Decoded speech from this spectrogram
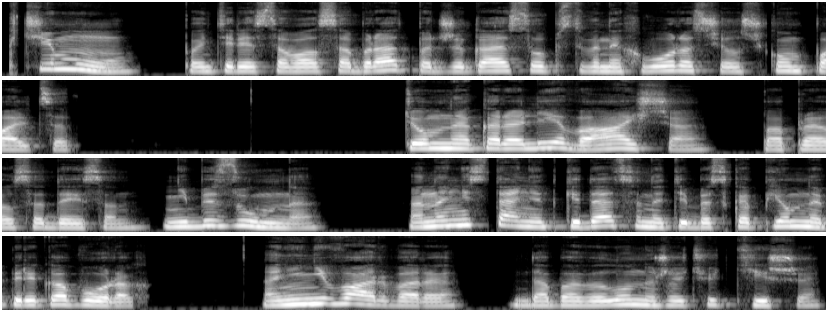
«К чему?» – поинтересовался брат, поджигая собственный хворост щелчком пальцев. «Темная королева, Айша», – поправился Дейсон, – «не безумна. Она не станет кидаться на тебя с копьем на переговорах. Они не варвары», – добавил он уже чуть тише.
